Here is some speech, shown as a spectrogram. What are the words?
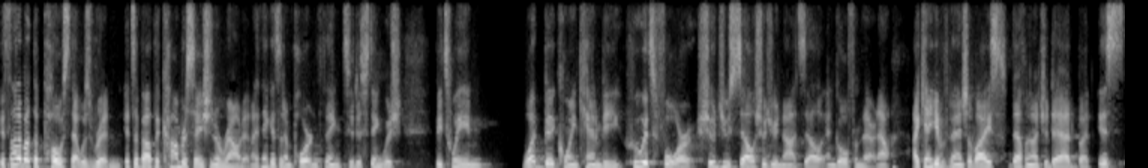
It's not about the post that was written, it's about the conversation around it. And I think it's an important thing to distinguish between what Bitcoin can be, who it's for, should you sell, should you not sell, and go from there. Now, I can't give financial advice, definitely not your dad, but this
